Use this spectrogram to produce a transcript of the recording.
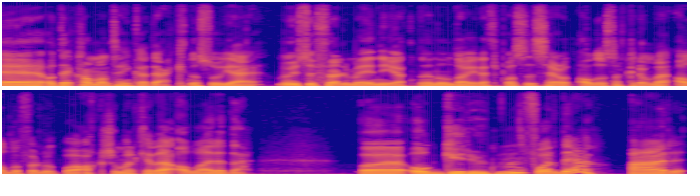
Eh, og det kan man tenke at det er ikke noe stor greie, men hvis du følger med i nyhetene noen dager etterpå, så ser du at alle snakker om det. Alle følger med på aksjemarkedet, alle er redde. Eh, og grunnen for det er eh,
